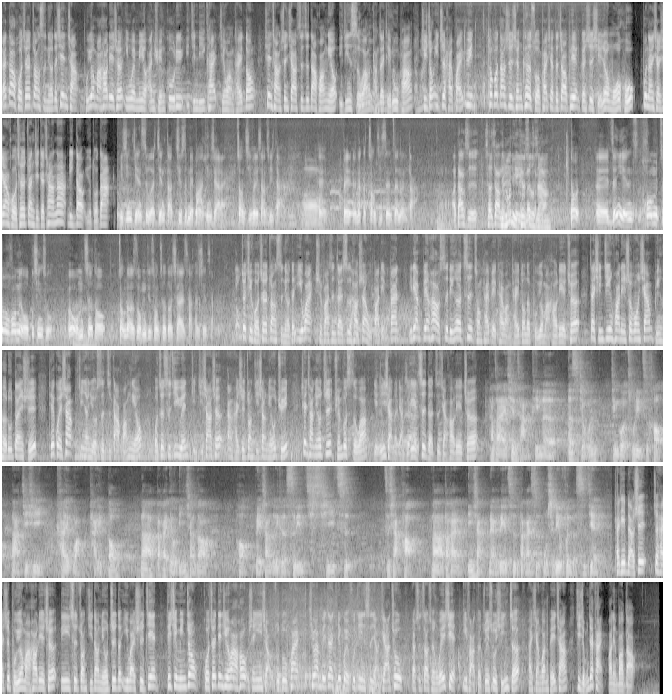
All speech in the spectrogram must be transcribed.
来到火车撞死牛的现场，普悠马号列车因为没有安全顾虑，已经离开前往台东。现场剩下四只大黄牛已经死亡，躺在铁路旁，其中一只还怀孕。透过当时乘客所拍下的照片，更是血肉模糊。不难想象火车撞击的刹那力道有多大。已经减速了，减到就是没办法停下来，撞击非常巨大。哦，对非那个撞击声真的很大。啊，当时车上的有没有旅客受伤？都，呃，人员后面坐后面我不清楚，而我们车头撞到的时候，我们就从车头下来查看现场。这起火车撞死牛的意外是发生在四号上午八点半，一辆编号四零二次从台北开往台东的普悠马号列车，在行经花莲寿丰乡平和路段时，铁轨上竟然有四只大黄牛，火车司机员紧急刹车，但还是撞击上牛群，现场牛只全部死亡，也影响了两个列次的自强号列车。他在现场停了二十九分。经过处理之后，那继续开往台东，那大概有影响到，好北上的一个四零七次自强号，那大概影响两个列次，大概是五十六分的时间。台铁表示，这还是普悠马号列车第一次撞击到牛只的意外事件，提醒民众，火车电气化后声音小、速度快，千万别在铁轨附近饲养家畜，要是造成危险，依法可追诉刑责和相关赔偿。记者孟家凯，花莲报道。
